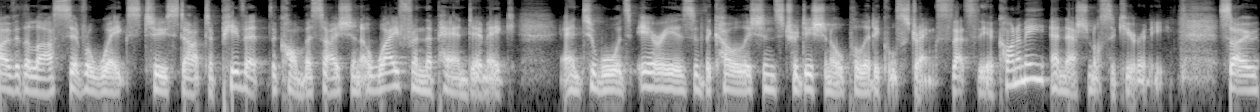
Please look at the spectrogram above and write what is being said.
over the last several weeks to start to pivot the conversation away from the pandemic and towards areas of the coalition's traditional political strengths. That's the economy and national security. So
